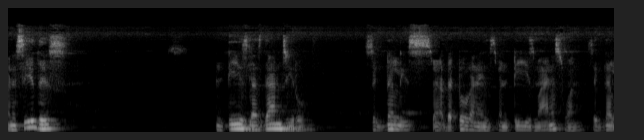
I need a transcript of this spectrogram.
when you see this when t is less than 0 signal is uh, the two when, is, when t is minus 1 signal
